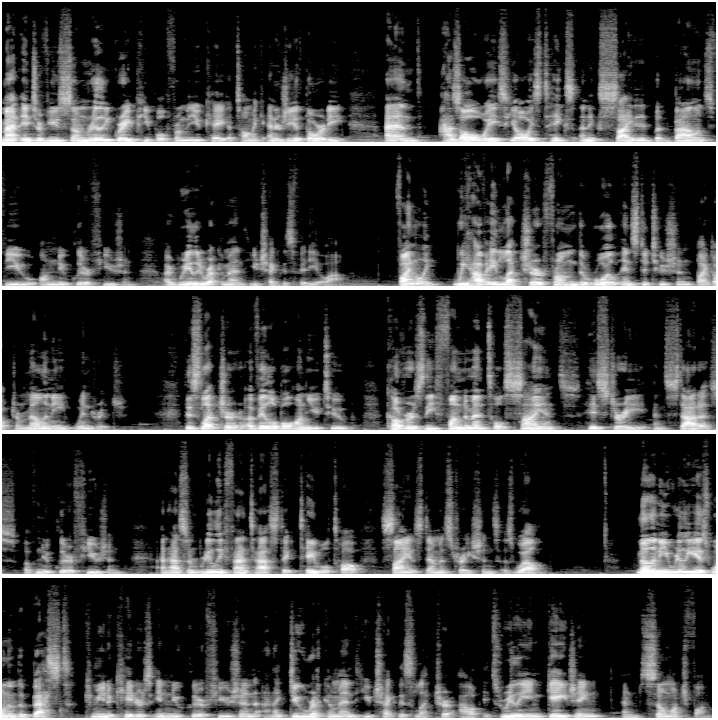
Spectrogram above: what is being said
Matt interviews some really great people from the UK Atomic Energy Authority, and as always, he always takes an excited but balanced view on nuclear fusion. I really recommend you check this video out. Finally, we have a lecture from the Royal Institution by Dr. Melanie Windridge. This lecture, available on YouTube, covers the fundamental science, history, and status of nuclear fusion, and has some really fantastic tabletop science demonstrations as well. Melanie really is one of the best communicators in nuclear fusion, and I do recommend you check this lecture out. It's really engaging and so much fun.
